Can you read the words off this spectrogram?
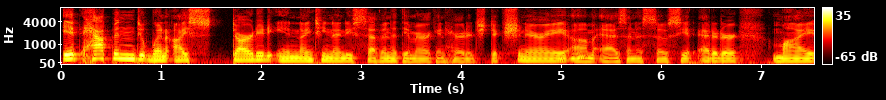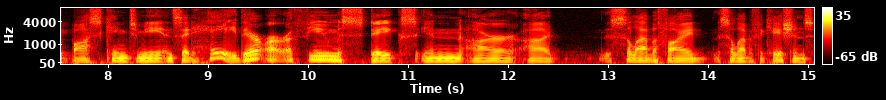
It happened when I started in 1997 at the American Heritage Dictionary Mm-hmm. um, as an associate editor. My boss came to me and said, Hey, there are a few mistakes in our. Uh, syllabified syllabifications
